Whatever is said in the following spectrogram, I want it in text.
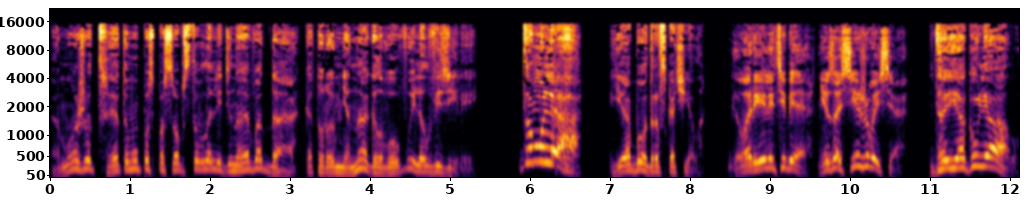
А может, этому поспособствовала ледяная вода, которую мне на голову вылил Визилий. «Да мля!» Я бодро вскочил. «Говорили тебе, не засиживайся!» «Да я гулял!»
